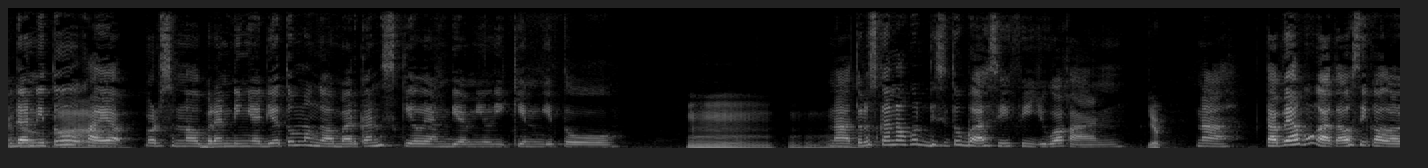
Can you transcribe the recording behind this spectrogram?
gitu. dan itu Ah. kayak personal brandingnya dia tuh menggambarkan skill yang dia milikin gitu. Hmm. Nah terus kan aku di situ bahas CV juga kan. Yup. Nah tapi aku nggak tahu sih kalau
